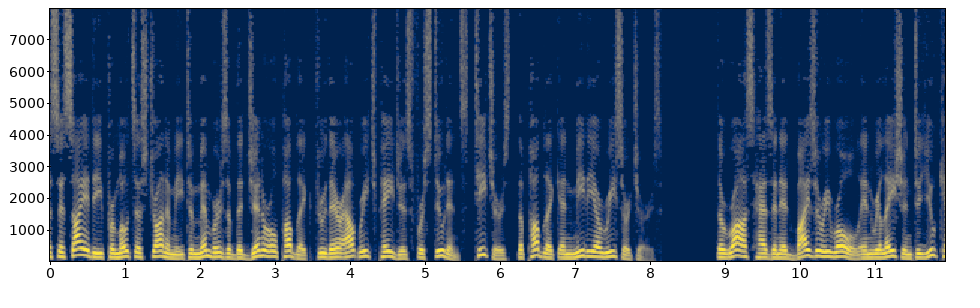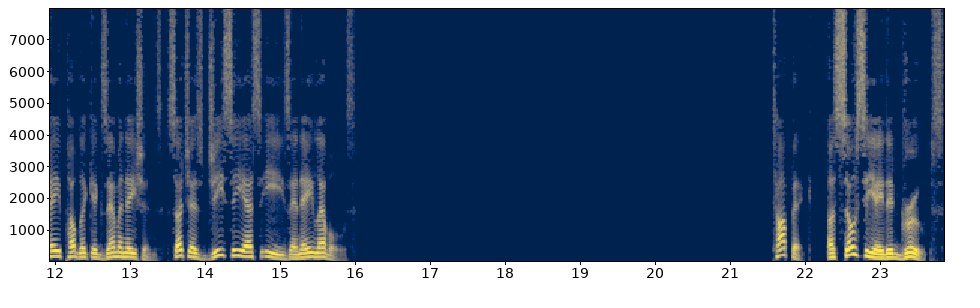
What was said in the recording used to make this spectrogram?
The Society promotes astronomy to members of the general public through their outreach pages for students, teachers, the public and media researchers. The RAS has an advisory role in relation to UK public examinations, such as GCSEs and A-levels. Topic. Associated groups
